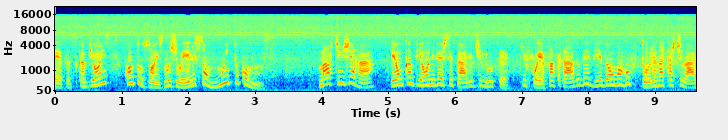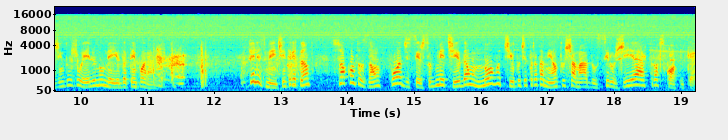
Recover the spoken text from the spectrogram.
Atletas campeões, contusões nos joelhos são muito comuns. Martin Gerard é um campeão universitário de luta que foi afastado devido a uma ruptura na cartilagem do joelho no meio da temporada. Felizmente, entretanto, sua contusão pôde ser submetida a um novo tipo de tratamento chamado cirurgia artroscópica.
